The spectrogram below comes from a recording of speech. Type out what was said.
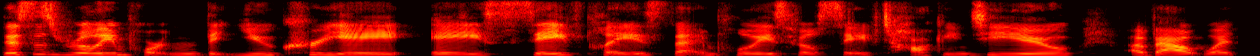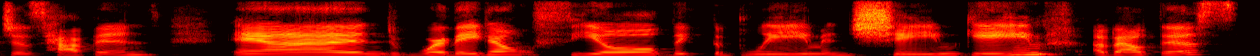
This is really important that you create a safe place that employees feel safe talking to you about what just happened and where they don't feel like the blame and shame game about this.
